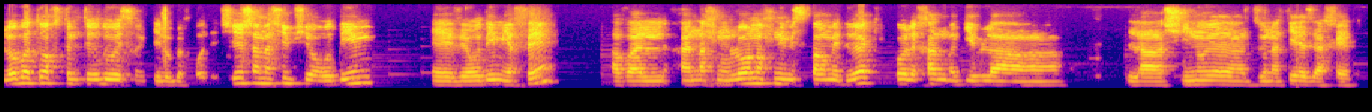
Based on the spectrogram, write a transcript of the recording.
לא בטוח שאתם תרדו 10 קילו בחודש. יש אנשים שיורדים, אה, ויורדים יפה, אבל אנחנו לא נותנים מספר מדויק, כי כל אחד מגיב לשינוי התזונתי הזה אחרת.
